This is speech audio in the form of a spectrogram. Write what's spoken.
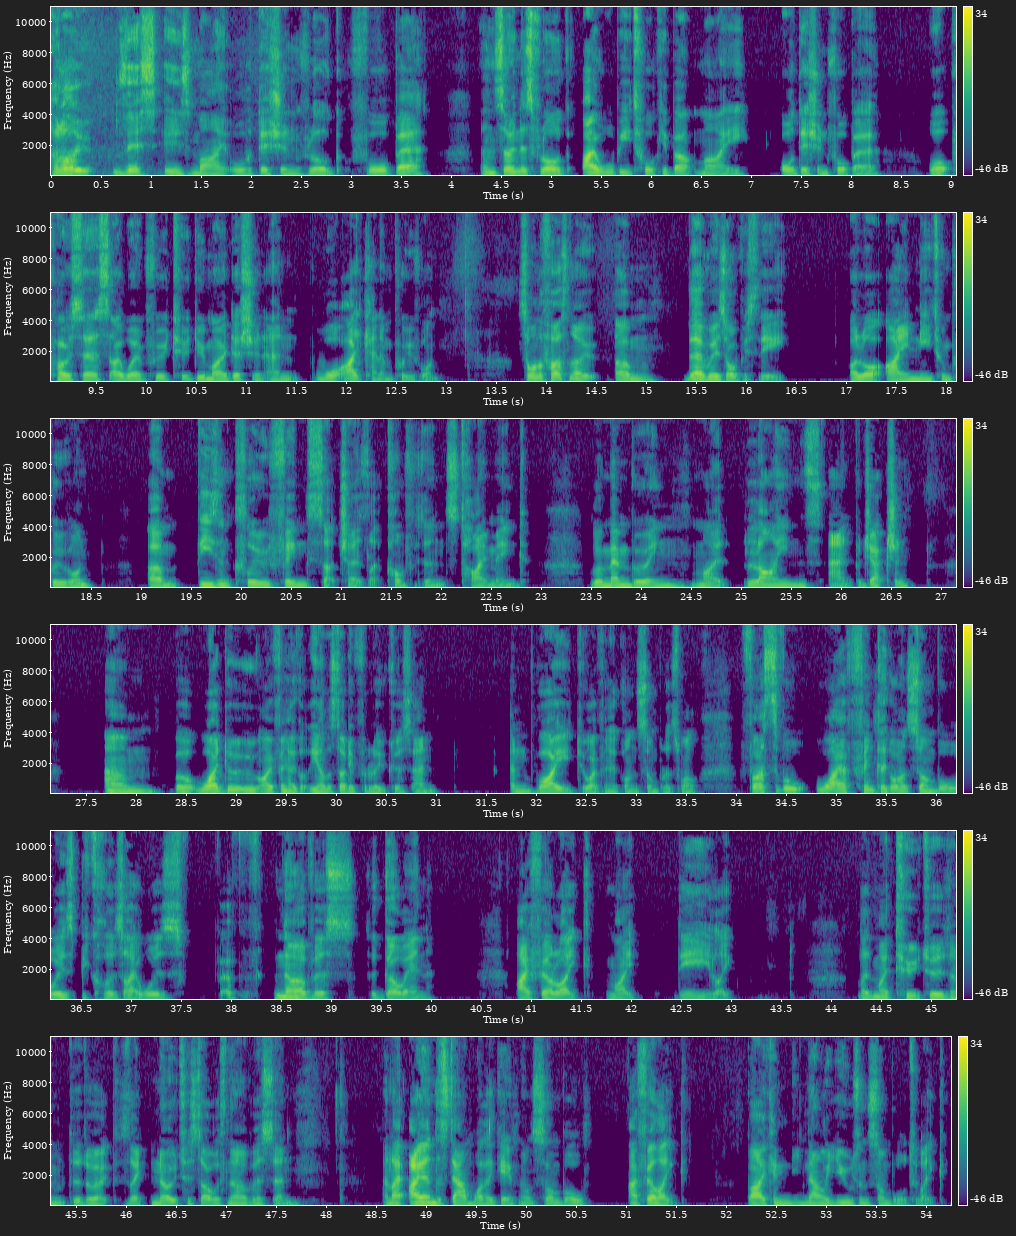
Hello, this is my audition vlog for Bare. And so in this vlog, I will be talking about my audition for Bare, what process I went through to do my audition, and what I can improve on. So on the first note, um, there is obviously a lot I need to improve on. Um, these include things such as like confidence, timing, remembering my lines, and projection. Um, but why do I think I got the understudy for Lucas and and why do I think I got ensemble as well? First of all, why I think I got ensemble is because I was nervous to go in. I feel like my the like like my tutors and the directors like noticed I was nervous and and I, I understand why they gave me ensemble. I feel like but I can now use ensemble to like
